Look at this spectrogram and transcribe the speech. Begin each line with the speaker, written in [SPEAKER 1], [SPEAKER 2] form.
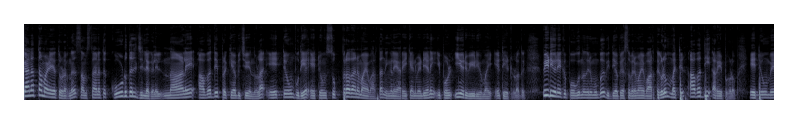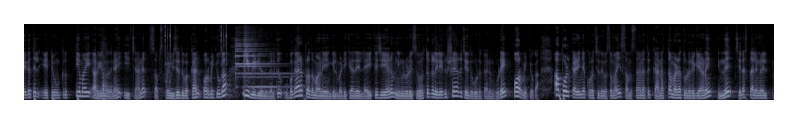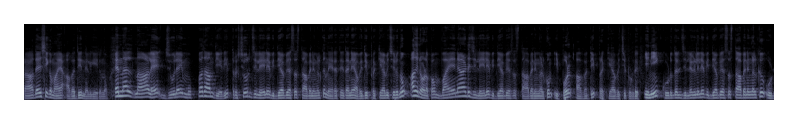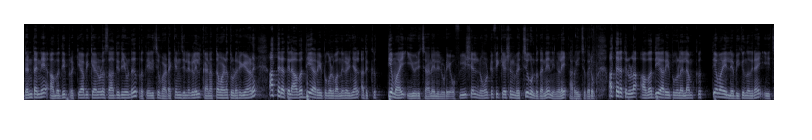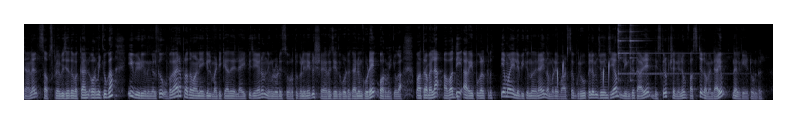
[SPEAKER 1] കനത്ത മഴയെ തുടർന്ന് സംസ്ഥാനത്ത് കൂടുതൽ ജില്ലകളിൽ നാളെ അവധി പ്രഖ്യാപിച്ചു എന്നുള്ള ഏറ്റവും പുതിയ ഏറ്റവും സുപ്രധാനമായ വാർത്ത നിങ്ങളെ അറിയിക്കാൻ വേണ്ടിയാണ് ഇപ്പോൾ ഈ ഒരു വീഡിയോയുമായി എത്തിയിട്ടുള്ളത്. വീഡിയോയിലേക്ക് പോകുന്നതിന് മുമ്പ് വിദ്യാഭ്യാസപരമായ വാർത്തകളും മറ്റ് അവധി അറിയിപ്പുകളും ഏറ്റവും വേഗത്തിൽ ഏറ്റവും കൃത്യമായി അറിയുന്നതിനായി ഈ ചാനൽ സബ്സ്ക്രൈബ് ചെയ്ത് വെക്കാൻ ഓർമ്മിക്കുക. ഈ വീഡിയോ നിങ്ങൾക്ക് ഉപകാരപ്രദമാണ് എങ്കിൽ മടിക്കാതെ ലൈക്ക് ചെയ്യാനും നിങ്ങളുടെ സുഹൃത്തുക്കളിലേക്ക് ഷെയർ ചെയ്ത് കൊടുക്കാനും കൂടെ ഓർമ്മിക്കുക. അപ്പോൾ കഴിഞ്ഞ കുറച്ച് ദിവസമായി സംസ്ഥാനത്ത് കനത്ത മഴ തുടരുകയാണ്. ഇന്ന് ചില സ്ഥലങ്ങളിൽ പ്രാദേശികമായ അവധി നൽകിയിരുന്നു. എന്നാൽ നാളെ ജൂലൈ മുപ്പതാം തീയതി തൃശൂർ ജില്ലയിലെ വിദ്യാഭ്യാസ സ്ഥാപനങ്ങൾക്ക് നേരത്തെ തന്നെ അവധി പ്രഖ്യാപിച്ചിരുന്നു. അതിനോടൊപ്പം വയനാട് ജില്ലയിലെ വിദ്യാഭ്യാസ സ്ഥാപനങ്ങൾക്കും ഇപ്പോൾ അവധി പ്രഖ്യാപിച്ചിട്ടുണ്ട്. ഇനി കൂടുതൽ ജില്ലകളിലെ വിദ്യാഭ്യാസ സ്ഥാപനങ്ങൾക്ക് ഉടൻ തന്നെ അവധി പ്രഖ്യാപിക്കാനുള്ള സാധ്യതയുണ്ട്. പ്രത്യേകിച്ച് വടക്കൻ ജില്ലകളിൽ കനത്ത മഴ തുടരുകയാണ്. അത്തരത്തിൽ അവധി അറിയിപ്പുകൾ വന്നു കഴിഞ്ഞാൽ അത് കൃത്യമായി ഈ ഒരു ചാനലിലൂടെ ഒഫീഷ്യൽ നോട്ടിഫിക്കേഷൻ വെച്ചുകൊണ്ട് തന്നെ നിങ്ങളെ അറിയിച്ചു തരും. അത്തരത്തിലുള്ള അവധി അറിയിപ്പുകളെല്ലാം കൃത്യമായി ലഭിക്കുന്നതിനായി ഈ ചാനൽ സബ്സ്ക്രൈബ് ചെയ്ത് വെക്കാൻ ഓർമ്മിക്കുക. ഈ വീഡിയോ നിങ്ങൾക്ക് ഉപകാരപ്രദമാണെങ്കിൽ മടിക്കാതെ ലൈക്ക് ചെയ്യാനും നിങ്ങളുടെ സുഹൃത്തുക്കളിലേക്ക് ഷെയർ ചെയ്ത് കൊടുക്കാനും കൂടെ ഓർമ്മിക്കുക. മാത്രമല്ല അവധി അറിയിപ്പുകൾ കൃത്യമായി ലഭിക്കുന്നതിനായി നമ്മുടെ വാട്സപ്പ് ഗ്രൂപ്പിലും ജോയിൻ ചെയ്യാം. ലിങ്ക് താഴെ ഡിസ്ക്രിപ്ഷനിലും ഫസ്റ്റ് കമന്റായും നൽകിയിട്ടുണ്ട്.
